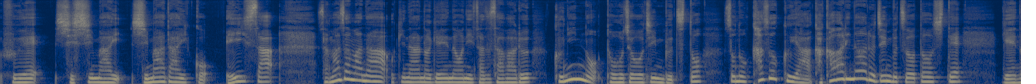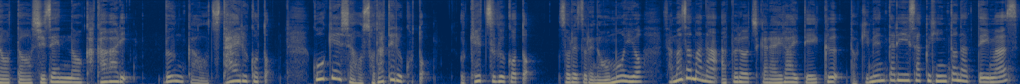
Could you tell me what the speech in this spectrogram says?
笛、獅子舞、島太鼓、エイサ、様々な沖縄の芸能に携わる9人の登場人物とその家族や関わりのある人物を通して芸能と自然の関わり、文化を伝えること後継者を育てること受け継ぐことそれぞれの思いを様々なアプローチから描いていくドキュメンタリー作品となっています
